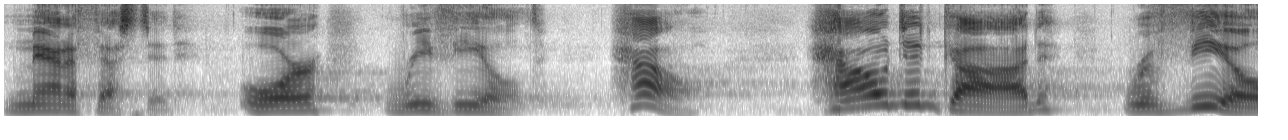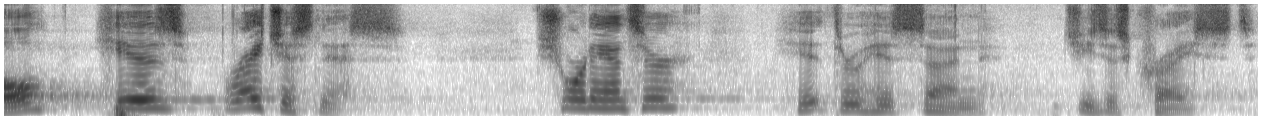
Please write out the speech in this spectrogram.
manifested or revealed. How? How did God reveal his righteousness? Short answer through his son, Jesus Christ.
